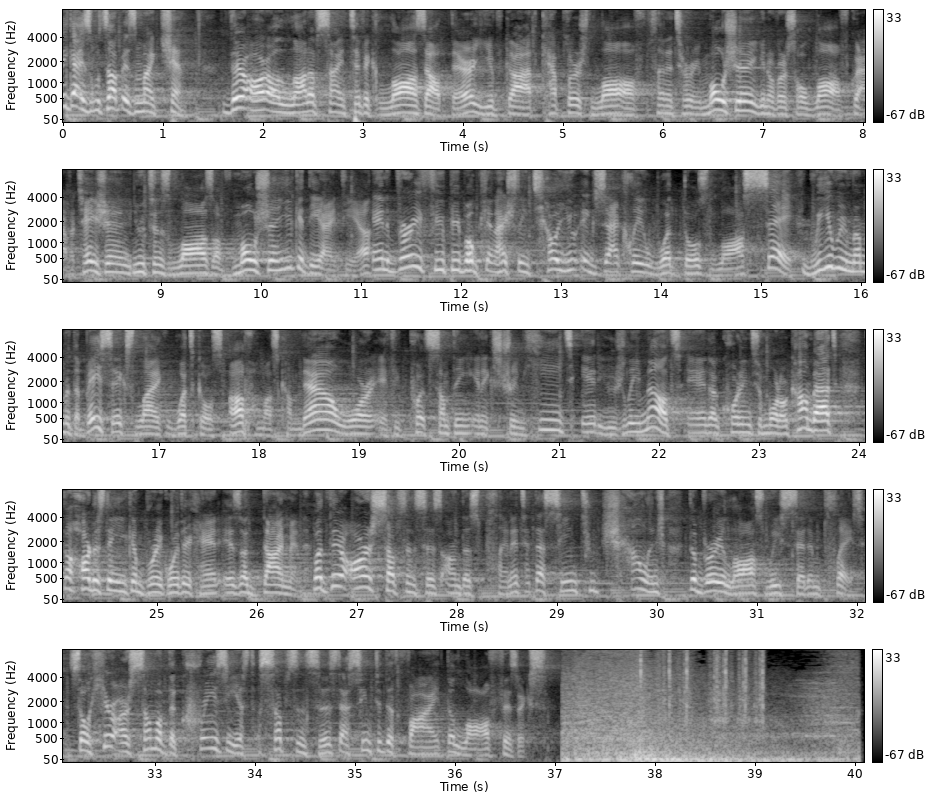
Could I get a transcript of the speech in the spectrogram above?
Hey guys, what's up? It's Mike Chen. There are a lot of scientific laws out there. You've got Kepler's law of planetary motion, universal law of gravitation, Newton's laws of motion, you get the idea. And very few people can actually tell you exactly what those laws say. We remember the basics like what goes up must come down, or if you put something in extreme heat, it usually melts. And according to Mortal Kombat, the hardest thing you can break with your hand is a diamond. But there are substances on this planet that seem to challenge the very laws we set in place. So here are some of the craziest substances that seem to defy the law of physics.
